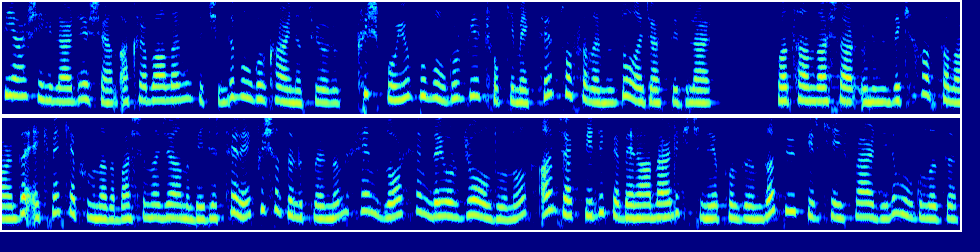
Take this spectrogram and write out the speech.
diğer şehirlerde yaşayan akrabalarımız için de bulgur kaynatıyoruz. Kış boyu bu bulgur birçok yemekte sofralarımızda olacak dediler. Vatandaşlar önümüzdeki haftalarda ekmek yapımına da başlanacağını belirterek kış hazırlıklarının hem zor hem de yorucu olduğunu ancak birlik ve beraberlik içinde yapıldığında büyük bir keyif verdiğini vurguladı.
